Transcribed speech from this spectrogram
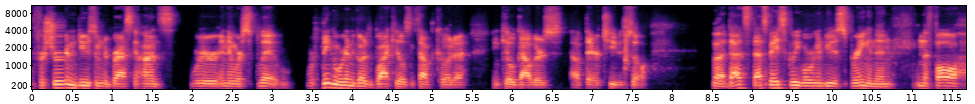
We're for sure going to do some Nebraska hunts. We're and then we're split. We're thinking we're going to go to the Black Hills in South Dakota and kill gobblers out there too. So, but that's that's basically what we're going to do this spring, and then in the fall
